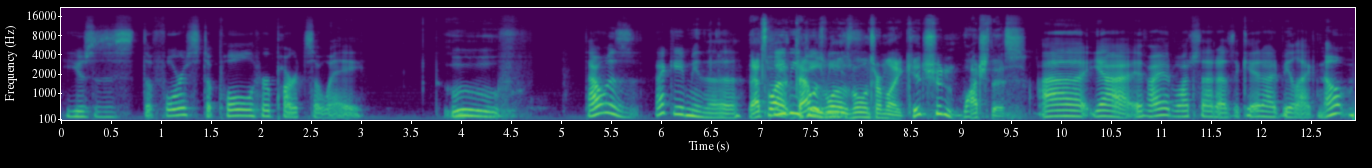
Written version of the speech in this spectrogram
He uses the force to pull her parts away. Oof. That was that gave me the. That's why that was one of those moments where I'm like, kids shouldn't watch this. Uh, yeah. If I had watched that as a kid, I'd be like, nope.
